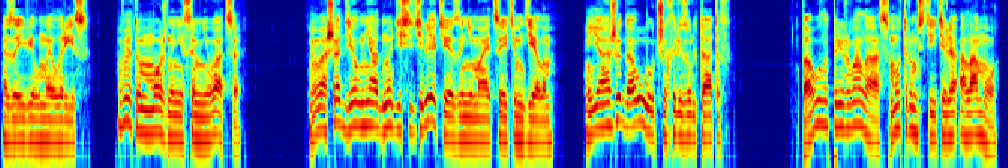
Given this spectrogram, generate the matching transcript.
заявил Мэл Рис. В этом можно не сомневаться. Ваш отдел не одно десятилетие занимается этим делом. Я ожидал лучших результатов. Паула прервала осмотр мстителя Аламо.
